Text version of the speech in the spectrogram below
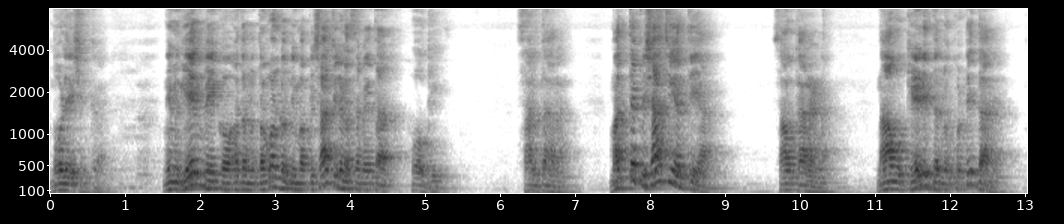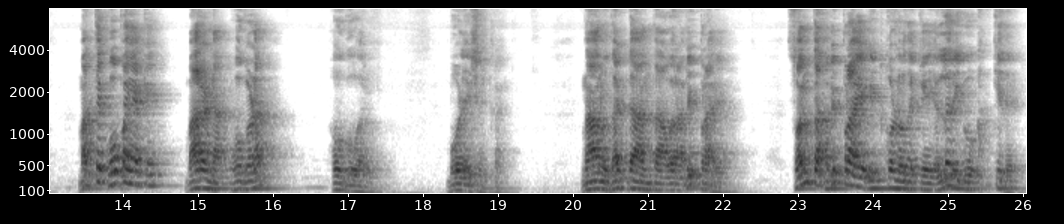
ಬೋಳೇಶಂಕರ, ನಿಮಗೇನು ಬೇಕೋ ಅದನ್ನು ತಗೊಂಡು ನಿಮ್ಮ ಪಿಶಾಚಿಗಳ ಸಮೇತ ಹೋಗಿ. ಸರ್ದಾರ ಮತ್ತೆ ಪಿಶಾಚಿ ಅಂತೀಯ? ಸಾವುಕಾರಣ್ಣ, ನಾವು ಕೇಳಿದ್ದನ್ನು ಕೊಟ್ಟಿದ್ದಾನೆ. ಮತ್ತೆ ಕೋಪ ಯಾಕೆ? ಬಾರಣ್ಣ, ಹೋಗೋಣ? ಹೋಗುವರು. ಬೋಳೇಶಂಕರ ನಾನು ದಡ್ಡ ಅಂತ ಅವರ ಅಭಿಪ್ರಾಯ. ಸ್ವಂತ ಅಭಿಪ್ರಾಯ ಇಟ್ಕೊಳ್ಳೋದಕ್ಕೆ ಎಲ್ಲರಿಗೂ ಹಕ್ಕಿದೆ.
